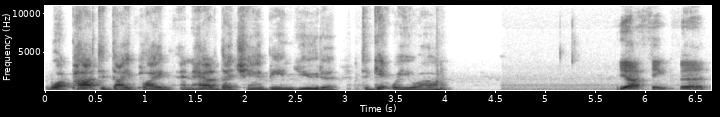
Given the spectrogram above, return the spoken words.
what part did they play, and how did they champion you to to get where you are? Yeah, I think that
